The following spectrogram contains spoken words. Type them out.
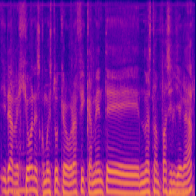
ir a regiones como esto que geográficamente no es tan fácil llegar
